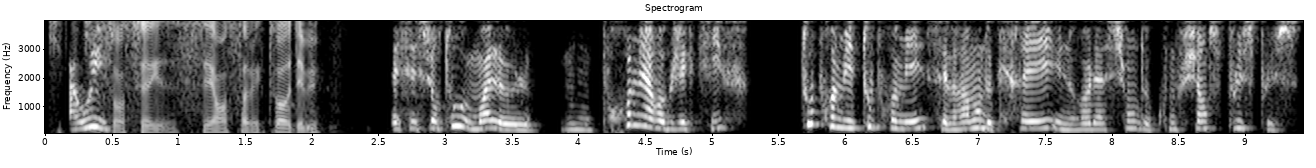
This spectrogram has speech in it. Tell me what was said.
qu'ils- Ah sont en sé- séance avec toi au début. Et c'est surtout, moi, le, le- mon premier objectif, tout premier, tout premier, c'est vraiment de créer une relation de confiance plus plus.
